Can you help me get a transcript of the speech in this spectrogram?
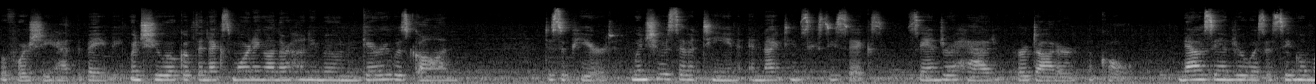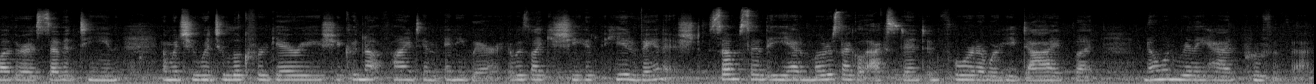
before she had the baby. When she woke up the next morning on their honeymoon, Gary was gone disappeared. When she was 17 in 1966, Sandra had her daughter, Nicole. Now Sandra was a single mother at 17, and when she went to look for Gary, she could not find him anywhere. It was like she had, he had vanished. Some said that he had a motorcycle accident in Florida where he died, but no one really had proof of that.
